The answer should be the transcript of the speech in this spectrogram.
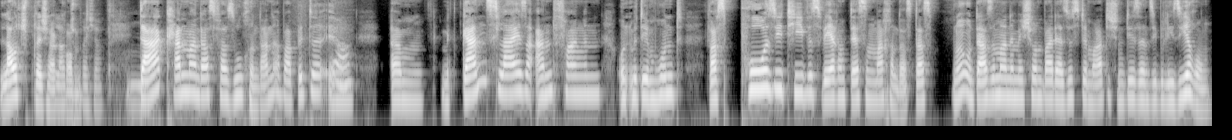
Lautsprecher, Lautsprecher. kommt, mhm. da kann man das versuchen. Dann aber bitte in, ja. ähm, mit ganz leise anfangen und mit dem Hund was Positives währenddessen machen, dass das, ne, und da sind wir nämlich schon bei der systematischen Desensibilisierung,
